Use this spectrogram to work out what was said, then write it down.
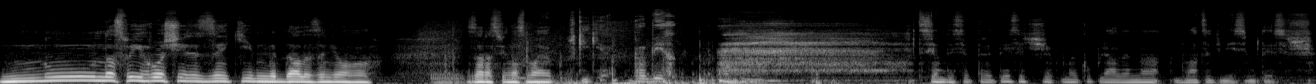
Ну, на свої гроші, за які ми дали за нього. Зараз він нас має скільки пробіг. 73 тисячі ми купляли на 28 тисяч.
